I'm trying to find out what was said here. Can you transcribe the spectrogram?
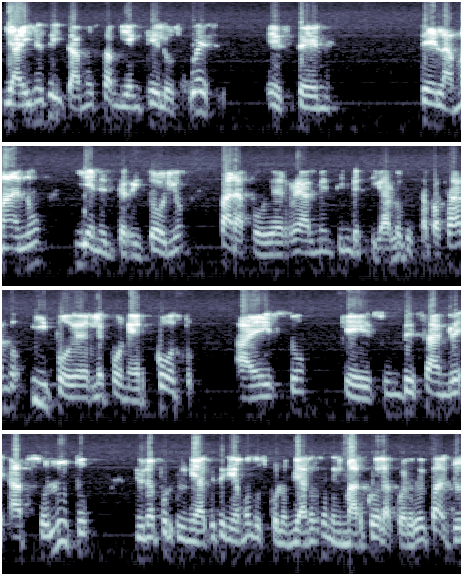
Y ahí necesitamos también que los jueces estén de la mano y en el territorio para poder realmente investigar lo que está pasando y poderle poner coto a esto que es un desangre absoluto de una oportunidad que teníamos los colombianos en el marco del acuerdo de paz. Yo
